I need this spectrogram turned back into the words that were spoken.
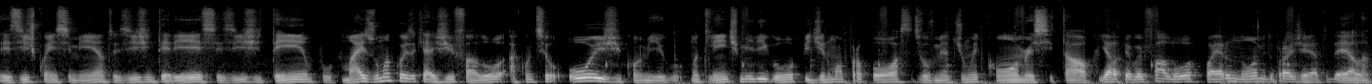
Exige conhecimento, exige interesse, exige tempo. Mais uma coisa que a Gi falou aconteceu hoje comigo. Uma cliente me ligou pedindo uma proposta, desenvolvimento de um e-commerce e tal. E ela pegou e falou qual era o nome do projeto dela.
